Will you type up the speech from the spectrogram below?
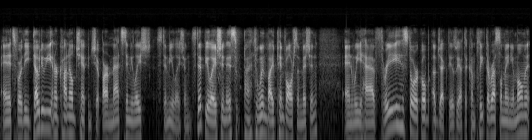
And it's for the WWE Intercontinental Championship. Our match stimulation, stimulation, stipulation is to win by pinfall or submission. And we have three historical objectives. We have to complete the WrestleMania moment,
